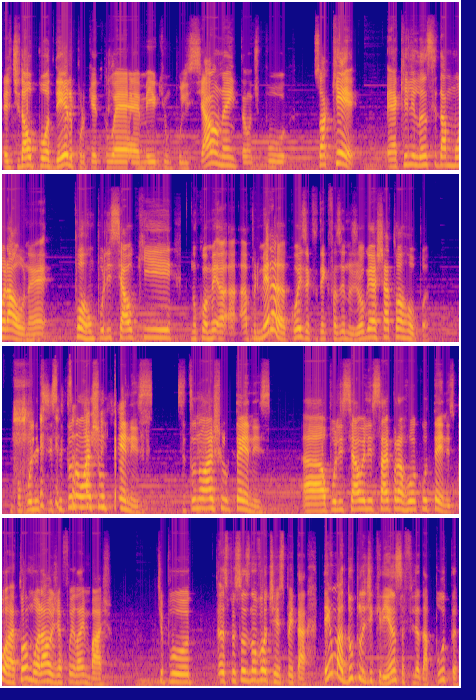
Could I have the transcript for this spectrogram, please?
ele te dá o poder, porque tu é meio que um policial, né? Então, tipo. Só que é aquele lance da moral, né? Porra, um policial que no começo. A, a primeira coisa que tu tem que fazer no jogo é achar tua roupa. Um polici... se tu não acha um tênis, se tu não acha um tênis, ah, o policial ele sai pra rua com o tênis. Porra, a tua moral já foi lá embaixo. Tipo, as pessoas não vão te respeitar. Tem uma dupla de criança, filha da puta,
